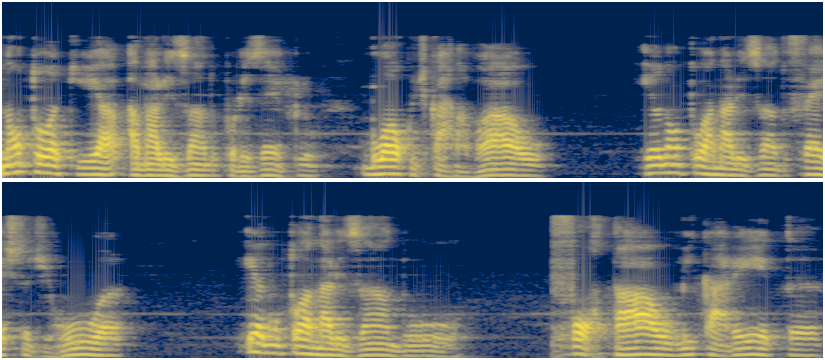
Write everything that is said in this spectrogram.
não estou aqui analisando, por exemplo, bloco de carnaval, eu não estou analisando festa de rua, eu não estou analisando Fortal, Micareta,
